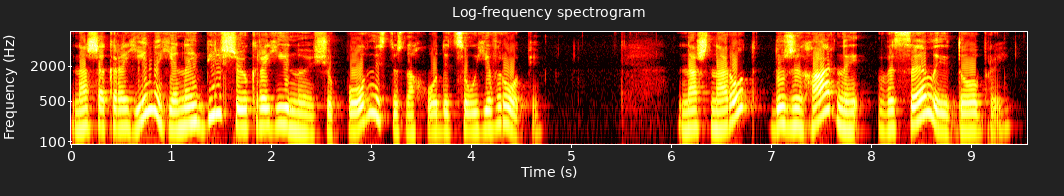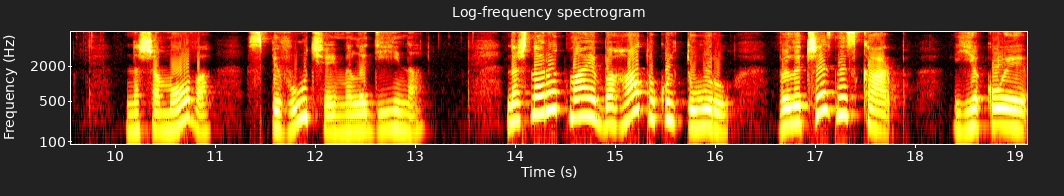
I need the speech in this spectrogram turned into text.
наша країна є найбільшою країною, що повністю знаходиться у Європі. Наш народ дуже гарний, веселий і добрий. Наша мова співуча і мелодійна. Наш народ має багату культуру, величезний скарб, якої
